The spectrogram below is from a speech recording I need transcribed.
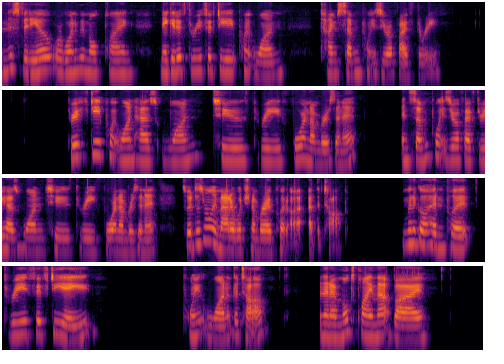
In this video, we're going to be multiplying negative 358.1 times 7.053. 358.1 has 1, 2, 3, 4 numbers in it, and 7.053 has 1, 2, 3, 4 numbers in it, so it doesn't really matter which number I put uh, at the top. I'm going to go ahead and put 358.1 at the top, and then I'm multiplying that by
